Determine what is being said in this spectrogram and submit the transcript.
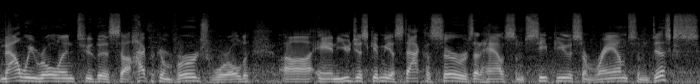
Now we roll into this uh, hyper-converged world, uh, and you just give me a stack of servers that have some CPU, some RAM, some disks,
